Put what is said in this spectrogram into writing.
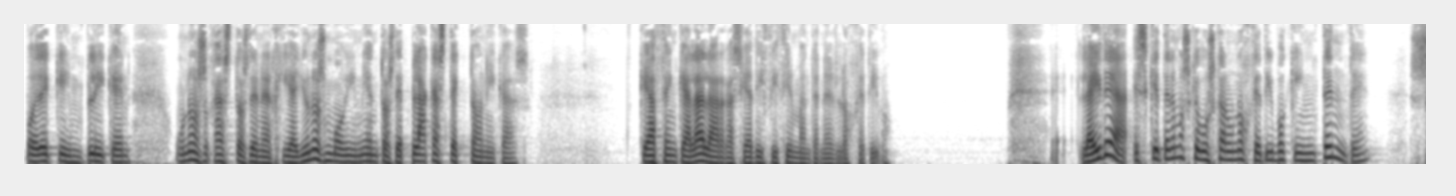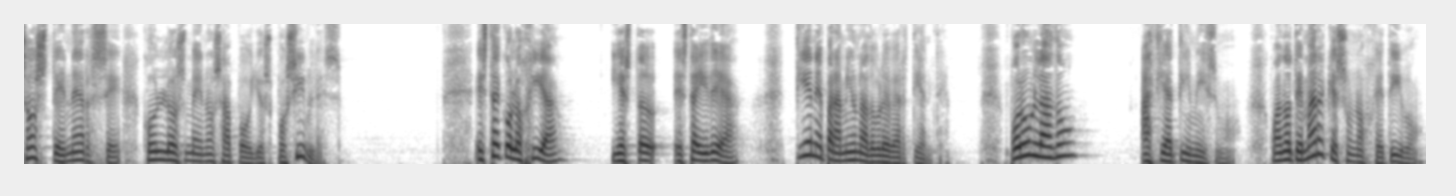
puede que impliquen unos gastos de energía y unos movimientos de placas tectónicas que hacen que a la larga sea difícil mantener el objetivo. La idea es que tenemos que buscar un objetivo que intente sostenerse con los menos apoyos posibles. Esta ecología y esta idea tiene para mí una doble vertiente. Por un lado, hacia ti mismo. Cuando te marques un objetivo,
